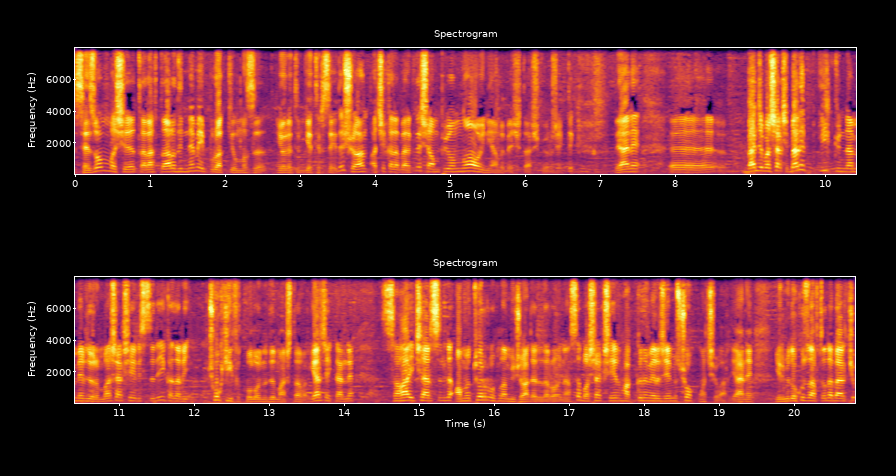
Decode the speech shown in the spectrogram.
sezon başı taraftarı dinlemeyip Burak Yılmaz'ı yönetim getirseydi şu an açık ara belki de şampiyonluğa oynayan bir Beşiktaş görecektik. Yani e, bence Başakşehir ben hep ilk günden beri diyorum Başakşehir istediği kadar çok iyi futbol oynadığı maçlar var. Gerçekten de saha içerisinde amatör ruhla mücadeleler oynansa Başakşehir'in hakkını vereceğimiz çok maçı var. Yani 29 haftada belki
